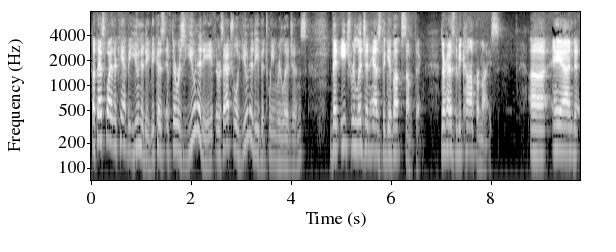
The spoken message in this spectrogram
But that's why there can't be unity, because if there was unity, if there was actual unity between religions, then each religion has to give up something. There has to be compromise. Uh, and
